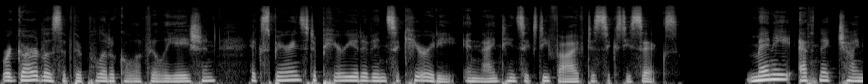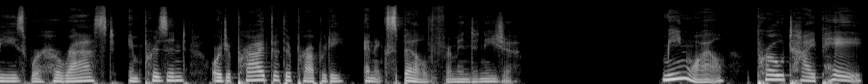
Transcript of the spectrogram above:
regardless of their political affiliation, experienced a period of insecurity in 1965 to 66. Many ethnic Chinese were harassed, imprisoned, or deprived of their property and expelled from Indonesia. Meanwhile, pro Taipei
